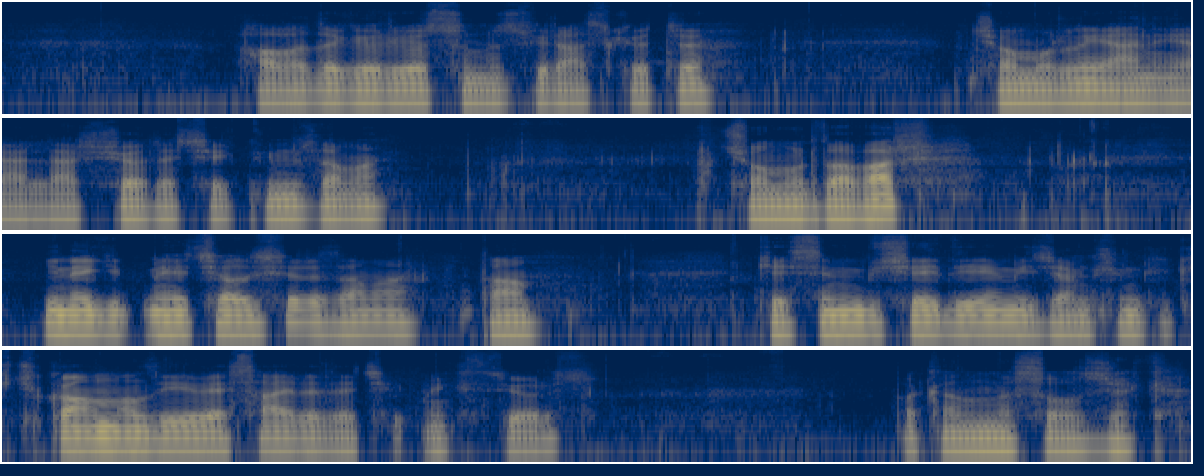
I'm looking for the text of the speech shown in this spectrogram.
Havada görüyorsunuz biraz kötü. Çamurlu yani yerler. Şöyle çektiğim zaman çamur da var. Yine gitmeye çalışırız ama tam kesin bir şey diyemeyeceğim. Çünkü küçük almalıyı vesaire de çekmek istiyoruz. Bakalım nasıl olacak.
